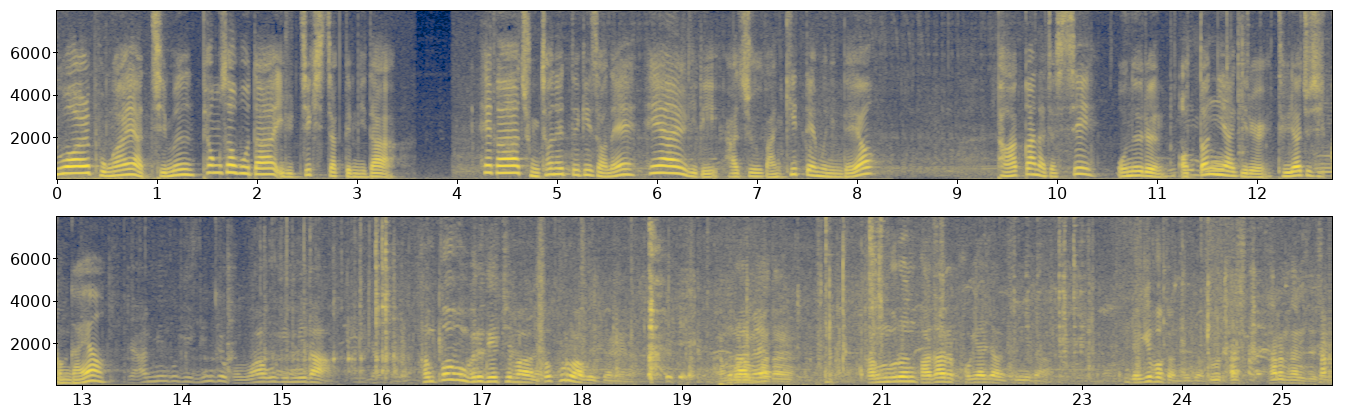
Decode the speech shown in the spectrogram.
6월 봉화의 아침은 평소보다 일찍 시작됩니다. 해가 중천에 뜨기 전에 해야 할 일이 아주 많기 때문인데요. 방앗간 아저씨, 오늘은 어떤 이야기를 들려주실 건가요? 대한민국이 민주공화국입니다. 헌법은 그렇게 했지만 거꾸로 하고 있잖아요. 그다음에 강물은 바다를 포기하지 않습니다. 여기밖에 안 되죠. 그리고 다시 사람 사는 세상.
